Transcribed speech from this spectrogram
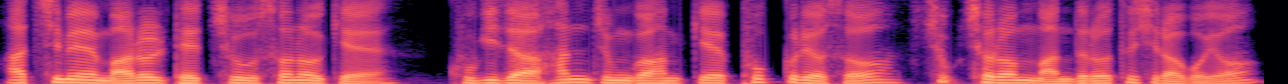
아침에 말을 대추 서너 개, 구기자 한 줌과 함께 푹 끓여서 죽처럼 만들어 드시라고요.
